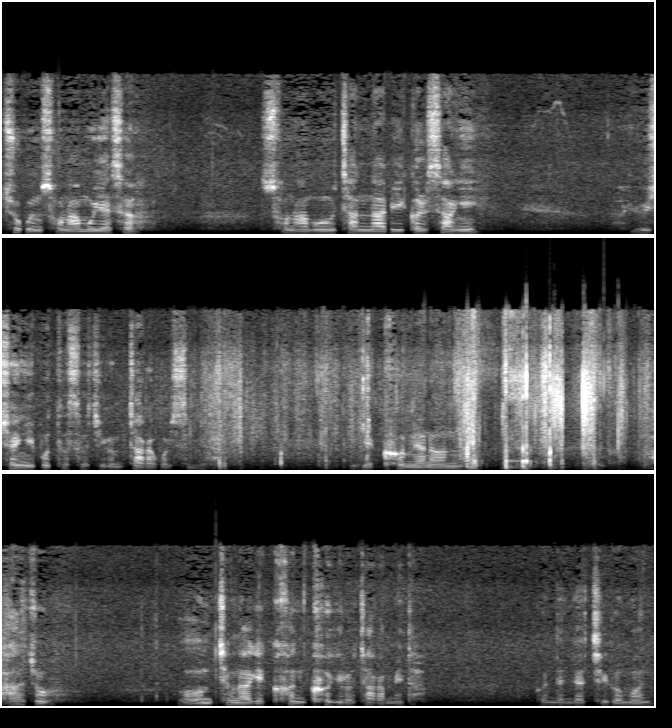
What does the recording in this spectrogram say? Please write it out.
죽은 소나무에서 소나무 잔나비 걸상이 유생이 붙어서 지금 자라고 있습니다. 이게 크면은 아주 엄청나게 큰 크기로 자랍니다. 근데 이제 지금은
